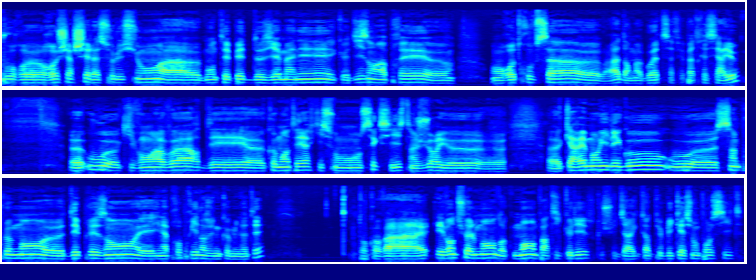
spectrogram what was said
pour rechercher la solution à mon TP de deuxième année et que dix ans après, on retrouve ça euh, dans ma boîte, ça fait pas très sérieux. Euh, ou euh, qui vont avoir des commentaires qui sont sexistes, injurieux, carrément illégaux ou simplement déplaisants et inappropriés dans une communauté. Donc on va éventuellement, donc moi en particulier, parce que je suis directeur de publication pour le site,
